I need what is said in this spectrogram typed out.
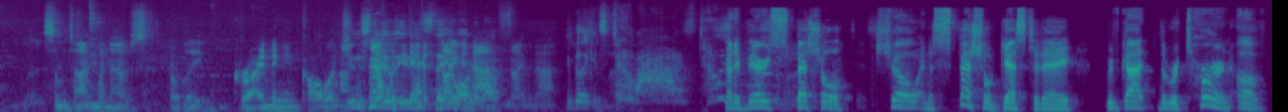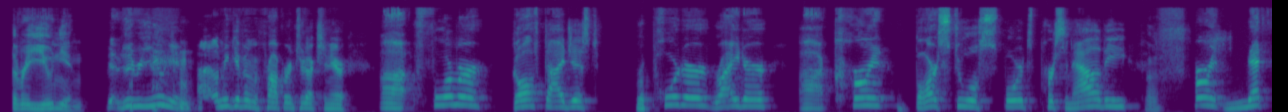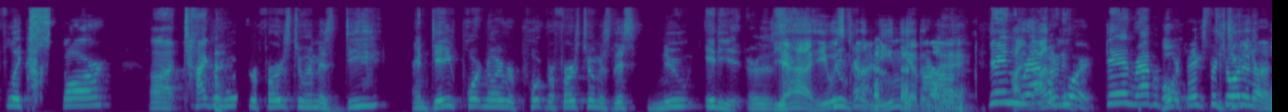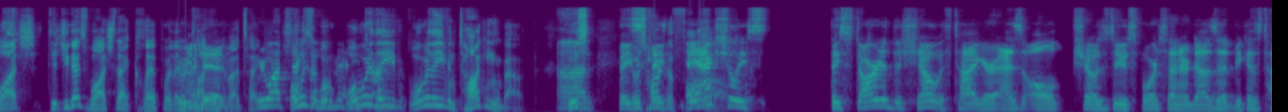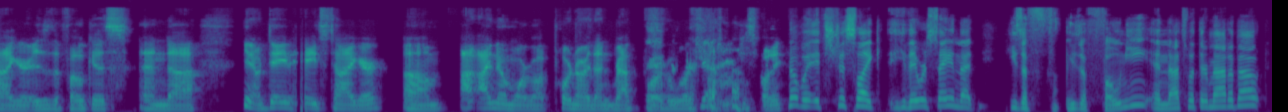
sometime when I was probably. grinding in college. He didn't stay, he didn't Yeah, stay not long even that, enough. Not even that. You'd be like, "It's too loud. It's too loud." Got a very special show and a special guest today. We've got the return of The reunion. the, the reunion. uh, let me give him a proper introduction here. Uh, former Golf Digest reporter, writer, uh, current Barstool Sports personality, Ugh. current Netflix star. Uh, Tiger Woods refers to him as D, and Dave Portnoy report, refers to him as this new idiot. Or this, Yeah, he was kind of mean the other Um, day. Dan I- I even- Rappaport. Dan Rappaport. Oh, thanks for joining us. Watch? Did you guys watch that clip where they were We talking did. about Tiger? We watched What was it? What, what were they? Even, what were they even talking about? Uh, It was. They, It was hard they, to They actually they started the show with Tiger, as all shows do. Sports Center does it because Tiger is the focus, and uh, you know Dave hates Tiger. Um, I, I know more about Portnoy than Rappaport, who works Yeah. for him, which is funny. No, but it's just like he, they were saying that he's a f- he's a phony, and that's what they're mad about.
